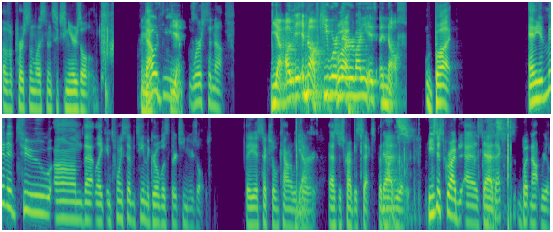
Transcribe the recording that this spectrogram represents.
of a person less than 16 years old. That would be Mm-hmm. Yeah. worse enough. Yeah, uh, enough. Keyword But- there, everybody, is enough. but and he admitted to um that like in 2017 the girl was 13 years old they had a sexual encounter with Yeah. her as described as sex but not really he's described it as sex but not really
